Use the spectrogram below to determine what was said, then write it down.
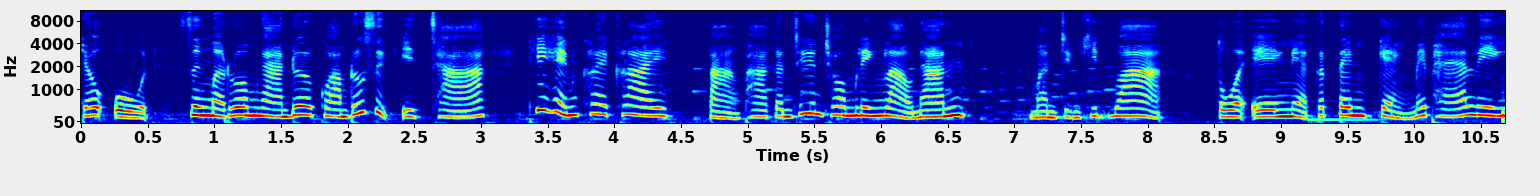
เจ้าอูดซึ่งมาร่วมงานด้วยความรู้สึกอิจฉาที่เห็นใครๆ ต่างพากันชื่นชมลิงเหล่านั้น มันจึงคิดว่า ตัวเองเนี่ยก็เต้นเก่งไม่แพ้ลิง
